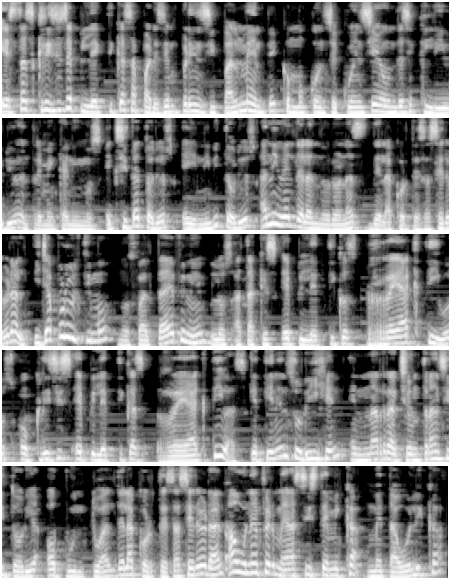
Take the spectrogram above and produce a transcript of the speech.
Estas crisis epilépticas aparecen principalmente como consecuencia de un desequilibrio entre mecanismos excitatorios e inhibitorios a nivel de las neuronas de la corteza cerebral. Y ya por último, nos falta definir los ataques epilépticos reactivos o crisis epilépticas reactivas, que tienen su origen en una reacción transitoria o puntual de la corteza cerebral a una enfermedad sistémica metabólica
